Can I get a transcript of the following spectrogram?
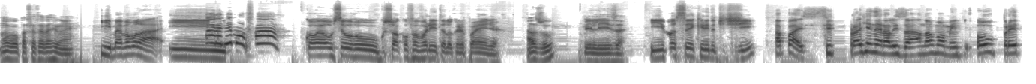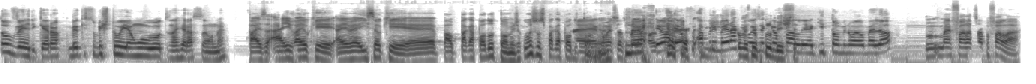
Não vou passar essa vergonha. Ih, mas vamos lá. E. Qual é o seu sua cor favorita, Lucas Power Ranger? Azul. Beleza. E você, querido Titigi? Rapaz, se pra generalizar, normalmente ou preto ou verde, que era meio que substituía um ou outro na geração, né? Rapaz, aí vai o quê? Aí vai, isso é o quê? É pagar pau do Tommy. Já começou os pagar pau do Tommy, É, né? começou a Não, falar. eu, eu- a primeira coisa que eu falei aqui, Tommy não é o melhor. Mas fala só pra falar.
